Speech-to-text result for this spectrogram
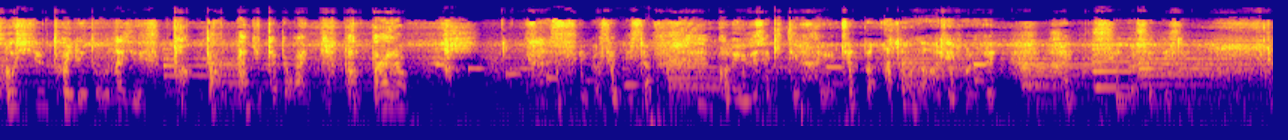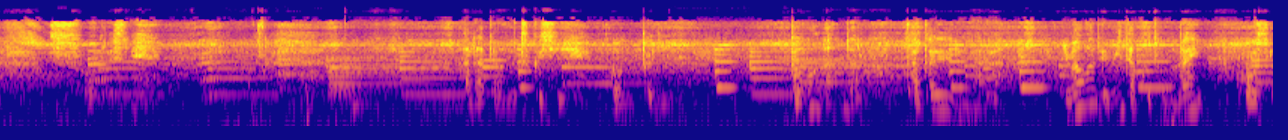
公衆トイレと同じです。何言ってんだお前パッパ野郎すいませんでした。この指先っていうのはちょっと頭が悪いもので。はいすいませんでした。そうですね。あなたは美しい本当にどうなんだろう。例えるなら今まで見たことのない宝石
